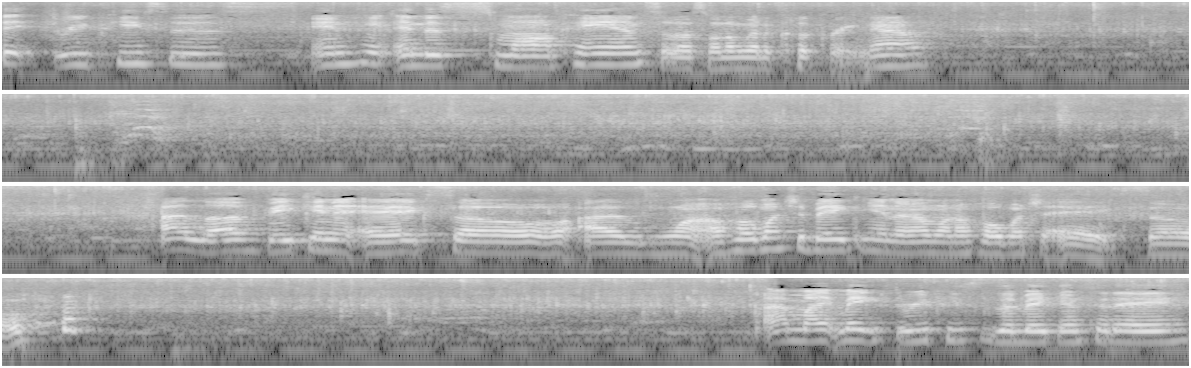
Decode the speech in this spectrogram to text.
fit three pieces in here in this small pan, so that's what I'm gonna cook right now. I love bacon and eggs, so I want a whole bunch of bacon and I want a whole bunch of eggs, so I might make three pieces of bacon today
